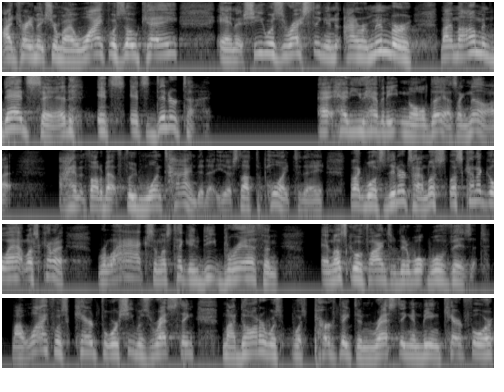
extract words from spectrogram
I tried to make sure my wife was okay and that she was resting. And I remember my mom and dad said, it's, it's dinner time. Have you haven't eaten all day? I was like, no, I, I haven't thought about food one time today. That's not the point today. They're like, well, it's dinner time. Let's, let's kind of go out. Let's kind of relax and let's take a deep breath and, and let's go find some dinner. We'll, we'll, visit. My wife was cared for. She was resting. My daughter was, was perfect and resting and being cared for.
